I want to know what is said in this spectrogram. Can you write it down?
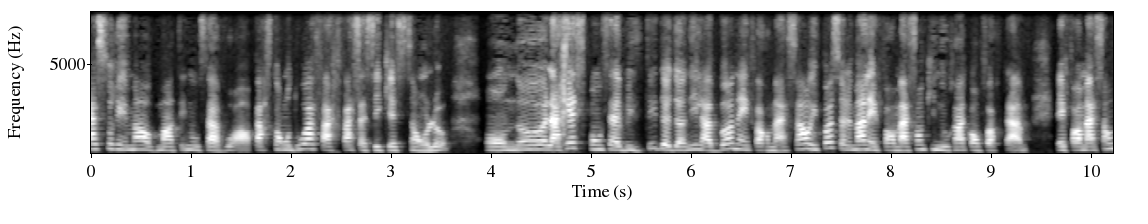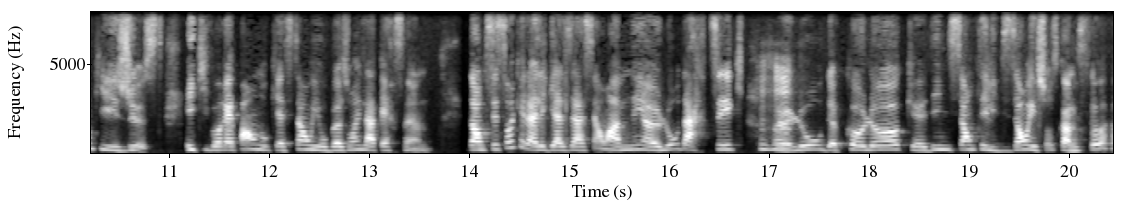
assurément augmenter nos savoirs parce qu'on doit faire face à ces questions-là. On a la responsabilité de donner la bonne information et pas seulement l'information qui nous rend confortable, l'information qui est juste et qui va répondre aux questions et aux besoins de la personne. Donc, c'est sûr que la légalisation a amené un lot d'articles, un lot de colloques, euh, d'émissions de télévision et choses comme ça.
